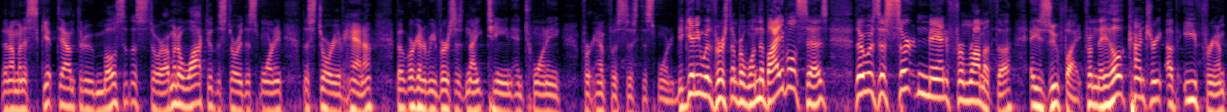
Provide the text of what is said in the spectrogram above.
Then I'm going to skip down through most of the story. I'm going to walk through the story this morning, the story of Hannah, but we're going to read verses 19 and 20 for emphasis this morning. Beginning with verse number 1, the Bible says, There was a certain man from Ramatha, a Zuphite, from the hill country of Ephraim,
